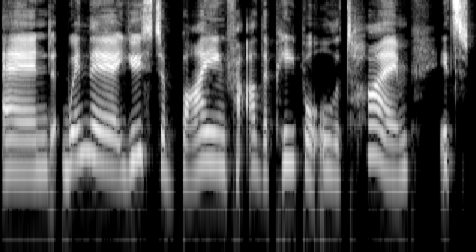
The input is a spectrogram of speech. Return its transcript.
And when they're used to buying for other people all the time, it's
